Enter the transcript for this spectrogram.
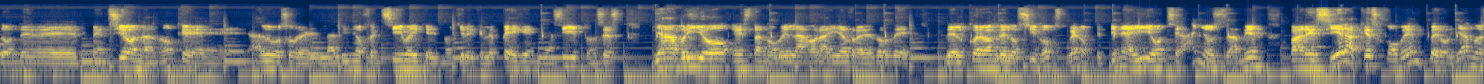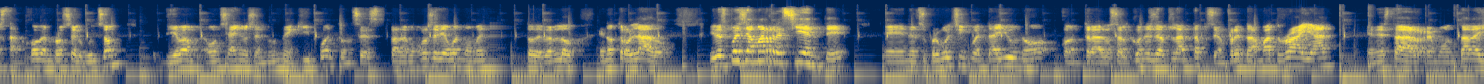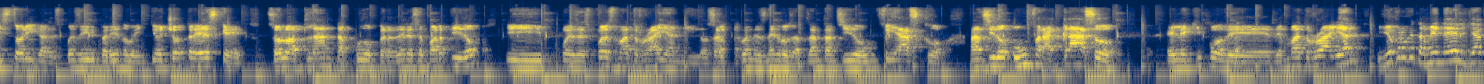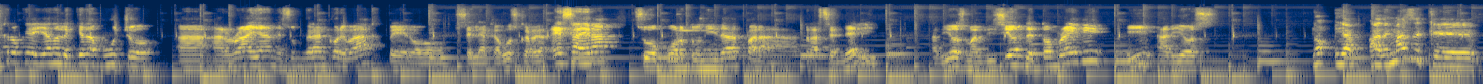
donde menciona ¿no? que algo sobre la línea ofensiva y que no quiere que le peguen y así. Entonces ya abrió esta novela ahora ahí alrededor de, del coreback de los Seahawks, bueno, que tiene ahí 11 años también. Pareciera que es joven, pero ya no es tan joven Russell Wilson. Lleva 11 años en un equipo, entonces a lo mejor sería buen momento de verlo en otro lado. Y después ya más reciente, en el Super Bowl 51 contra los Halcones de Atlanta, pues se enfrenta a Matt Ryan en esta remontada histórica después de ir perdiendo 28-3, que solo Atlanta pudo perder ese partido. Y pues después Matt Ryan y los Halcones Negros de Atlanta han sido un fiasco, han sido un fracaso el equipo de, Matt Ryan. Y yo creo que también él, ya creo que ya no le queda mucho a, Ryan, es un gran coreback, pero se le acabó su carrera. Esa era su oportunidad para trascender y adiós, maldición de Tom Brady y adiós. No, y además de que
